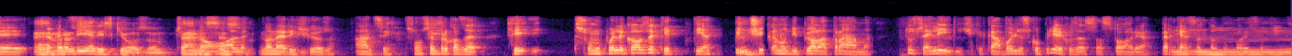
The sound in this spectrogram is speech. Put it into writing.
E, eh, però lì è rischioso. Cioè, no, senso... non è rischioso, anzi, sono sempre cose, ti, sono quelle cose che ti appiccicano di più alla trama. Tu sei lì, dici che cazzo, voglio scoprire cos'è questa storia, perché è saltato fuori questo mm.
